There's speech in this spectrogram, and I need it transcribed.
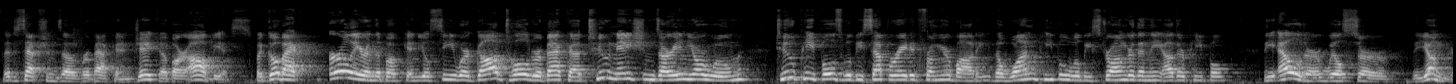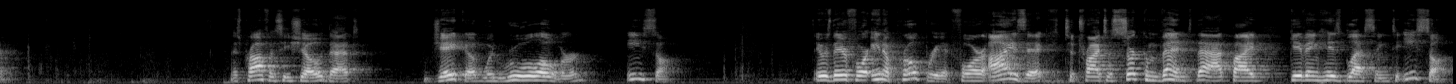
The deceptions of Rebekah and Jacob are obvious. But go back earlier in the book and you'll see where God told Rebekah, Two nations are in your womb, two peoples will be separated from your body, the one people will be stronger than the other people, the elder will serve the younger. This prophecy showed that Jacob would rule over Esau. It was therefore inappropriate for Isaac to try to circumvent that by giving his blessing to Esau.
